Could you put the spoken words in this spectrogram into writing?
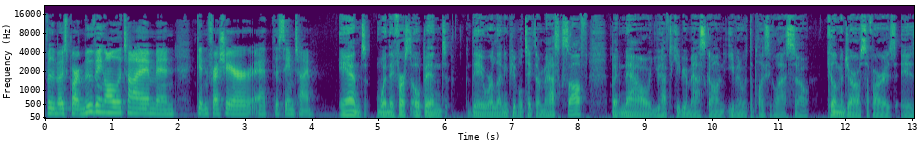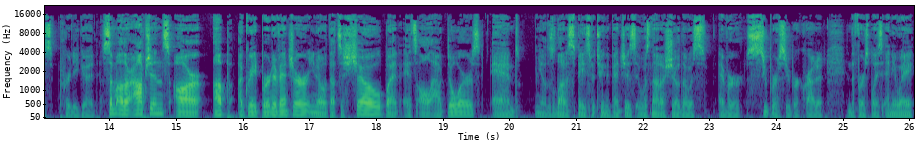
for the most part moving all the time and getting fresh air at the same time. And when they first opened, they were letting people take their masks off, but now you have to keep your mask on even with the plexiglass. So Kilimanjaro Safaris is pretty good. Some other options are Up a Great Bird Adventure. You know, that's a show, but it's all outdoors and you know, there's a lot of space between the benches. It was not a show that was ever super, super crowded in the first place anyway.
